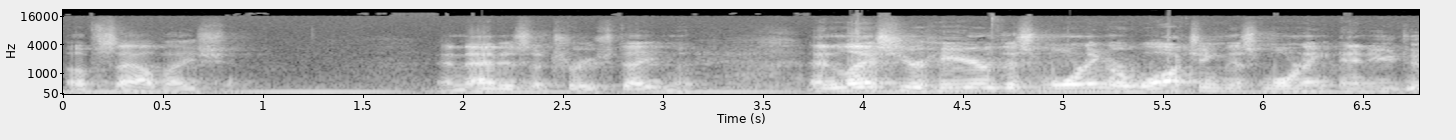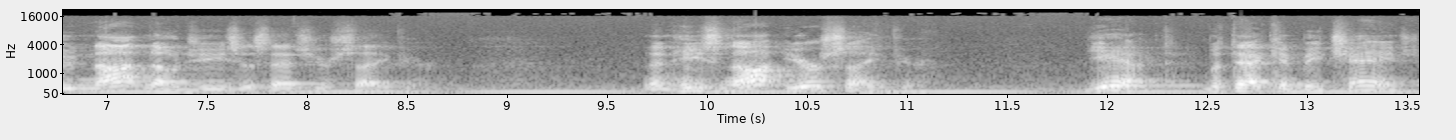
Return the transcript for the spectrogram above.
of salvation. And that is a true statement. Unless you're here this morning or watching this morning and you do not know Jesus as your Savior, then He's not your Savior yet, but that can be changed.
